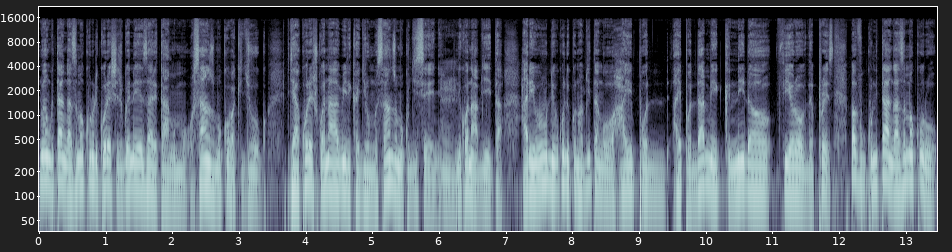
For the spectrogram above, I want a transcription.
Niyo ngo itangazamakuru rikoreshejwe neza ritanga umusanzu mu kubaka igihugu. Ryakoreshwa nabi rikagira umusanzu mu kugisenya. Niko nabyita. Hari ubundi kuntu babyita ngo hypod- hypodamic needle theory of the press. Bavuga ukuntu itangazamakuru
